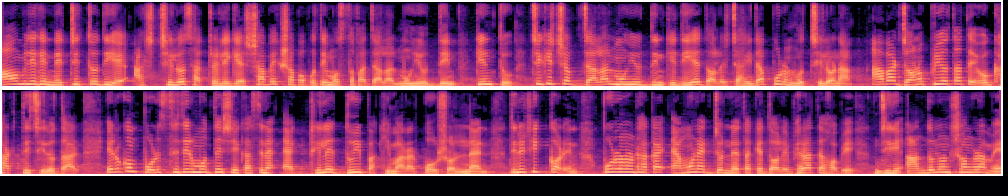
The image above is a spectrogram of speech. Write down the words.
আওয়ামী লীগের নেতৃত্ব দিয়ে আসছিল ছাত্রলীগের সাবেক সভাপতি মোস্তফা জালাল মহিউদ্দিন। কিন্তু চিকিৎসক জালাল মহিউদ্দিনকে দিয়ে দলের চাহিদা পূরণ হচ্ছিল না। আবার জনপ্রিয়তাতেও ঘাটতি ছিল তার। এরকম পরিস্থিতির মধ্যে শেখ হাসিনা এক ঢিলে দুই পাখি মারার কৌশল নেন। তিনি ঠিক করেন, পুরনো ঢাকায় এমন একজন নেতাকে দলে ভেড়াতে হবে, যিনি আন্দোলন সংগ্রামে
